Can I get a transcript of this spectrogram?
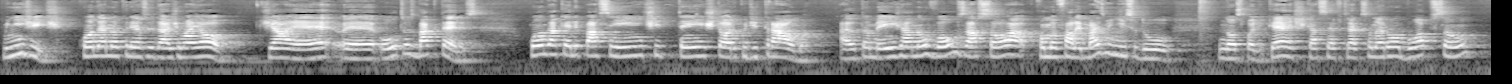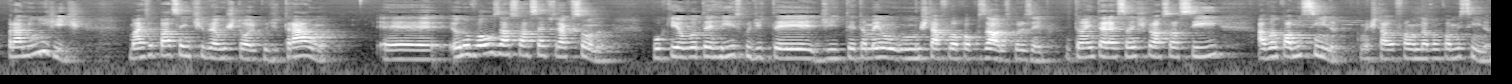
meningite. Quando é numa criança de idade maior, já é, é outras bactérias. Quando aquele paciente tem histórico de trauma, aí eu também já não vou usar só, a, como eu falei mais no início do, do nosso podcast, que a ceftriaxona era uma boa opção para meningite. Mas se o paciente tiver um histórico de trauma, é, eu não vou usar só a ceftriaxona, porque eu vou ter risco de ter, de ter também um, Staphylococcus aureus, por exemplo. Então é interessante que eu associe a vancomicina, como eu estava falando da vancomicina.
